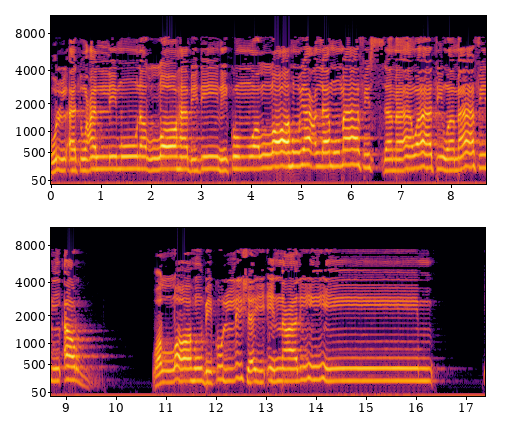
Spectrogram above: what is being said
قل اتعلمون الله بدينكم والله يعلم ما في السماوات وما في الأرض والله بكل شيء عليم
